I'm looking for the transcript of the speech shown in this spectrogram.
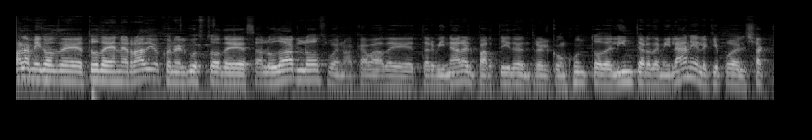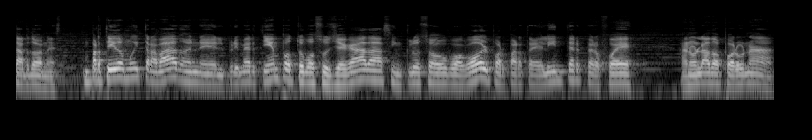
Hola amigos de TUDN Radio, con el gusto de saludarlos. Bueno, acaba de terminar el partido entre el conjunto del Inter de Milán y el equipo del Shakhtar Donetsk. Un partido muy trabado en el primer tiempo, tuvo sus llegadas, incluso hubo gol por parte del Inter, pero fue anulado por una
